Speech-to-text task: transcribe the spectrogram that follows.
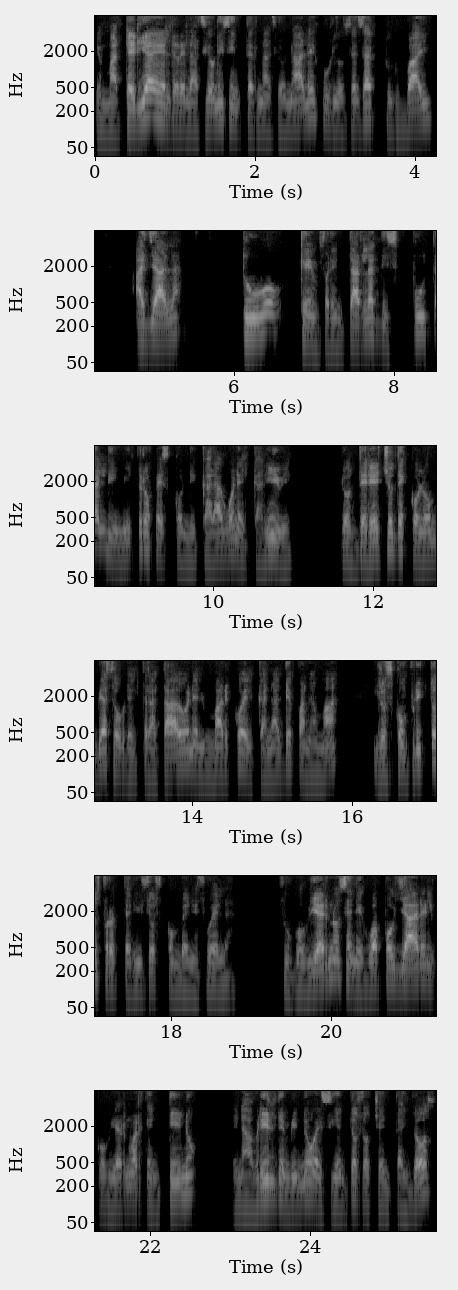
En materia de relaciones internacionales, Julio César Turbay Ayala tuvo que enfrentar las disputas limítrofes con Nicaragua en el Caribe, los derechos de Colombia sobre el tratado en el marco del Canal de Panamá y los conflictos fronterizos con Venezuela. Su gobierno se negó a apoyar el gobierno argentino en abril de 1982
